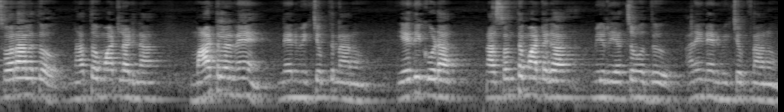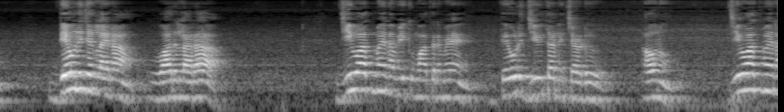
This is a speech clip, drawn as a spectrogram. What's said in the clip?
స్వరాలతో నాతో మాట్లాడిన మాటలనే నేను మీకు చెప్తున్నాను. ఏది కూడా నా సొంత మాటగా మీరు ఎంచవద్దు అని నేను మీకు చెప్తున్నాను. దేవుని జనులైన వారులారా జీవాత్మైన మీకు మాత్రమే దేవుడు జీవితాన్ని ఇచ్చాడు. అవును జీవాత్మైన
